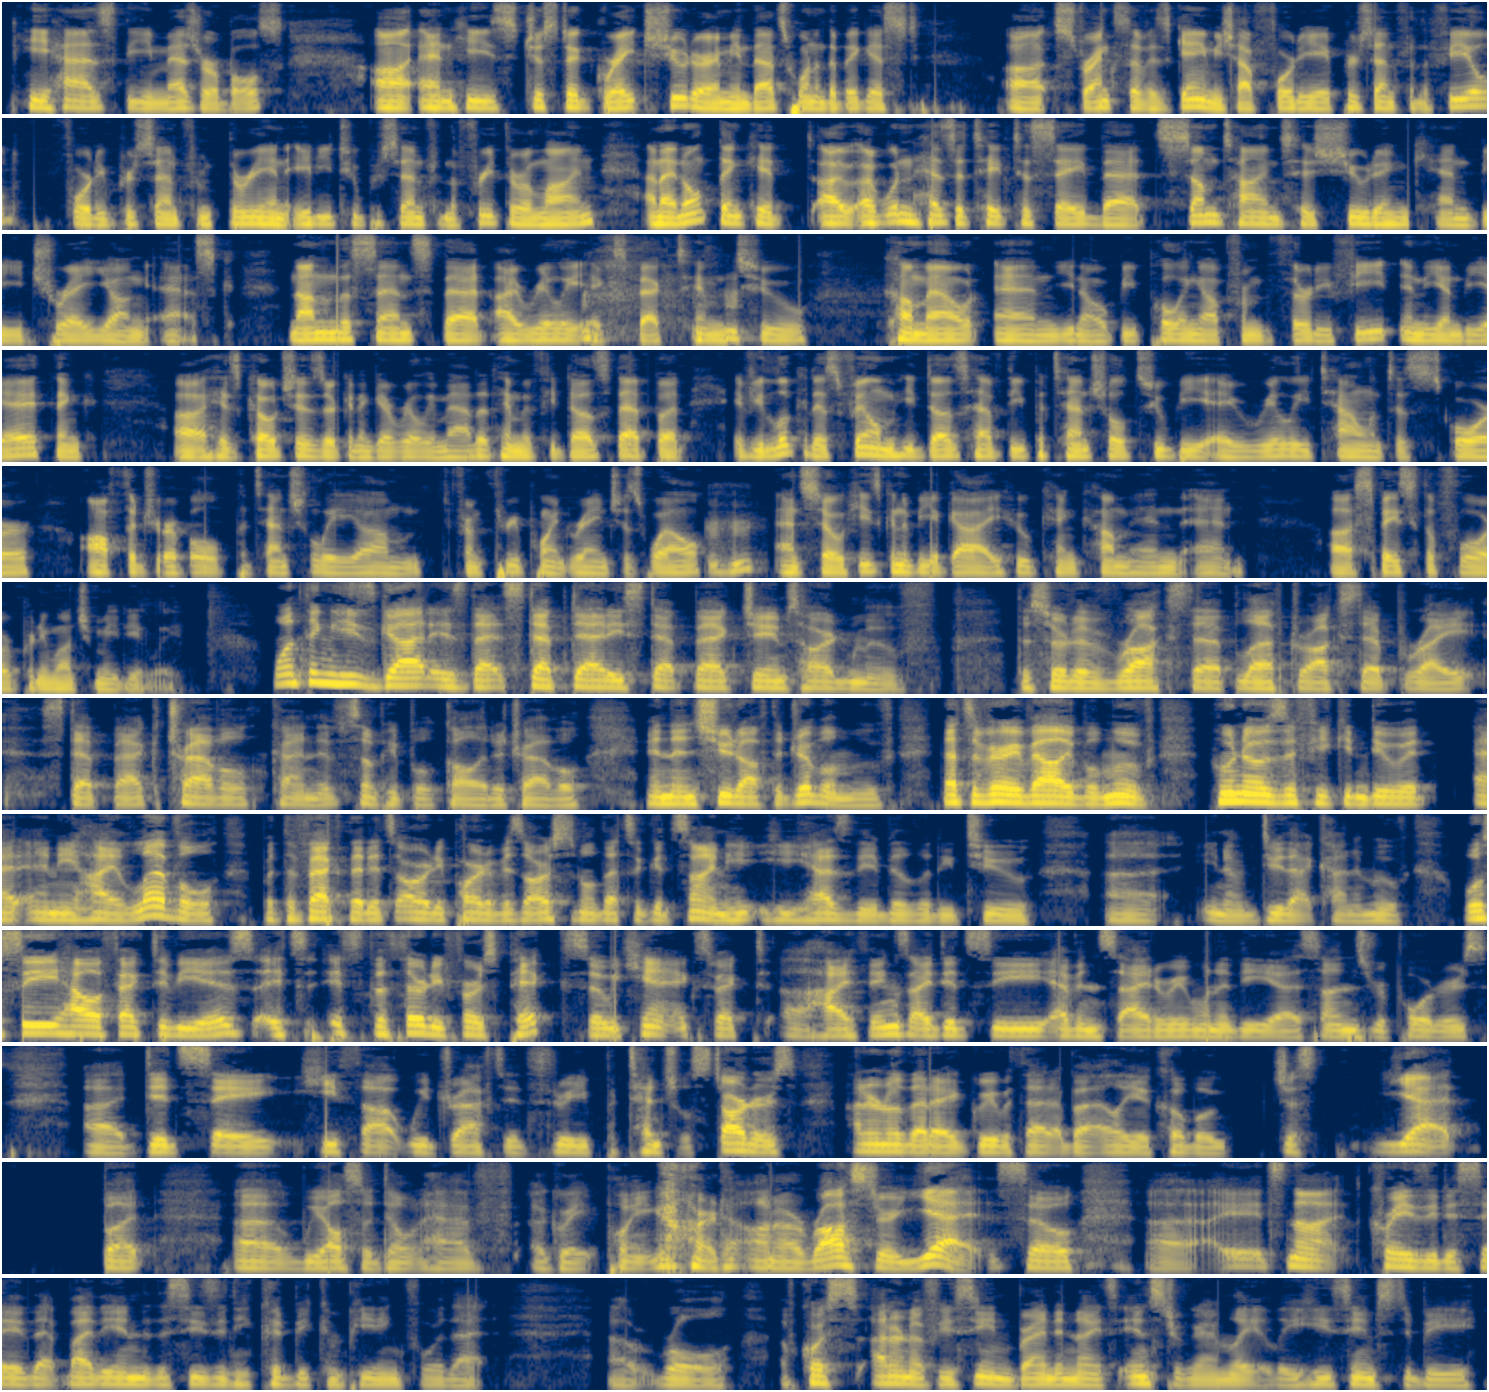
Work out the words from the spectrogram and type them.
he has the measurables. Uh, and he's just a great shooter. I mean, that's one of the biggest uh, strengths of his game. He shot 48% from the field, 40% from three, and 82% from the free throw line. And I don't think it, I, I wouldn't hesitate to say that sometimes his shooting can be Trae Young esque. Not in the sense that I really expect him to come out and you know be pulling up from 30 feet in the NBA. I think uh, his coaches are going to get really mad at him if he does that. But if you look at his film, he does have the potential to be a really talented scorer off the dribble, potentially um, from three point range as well. Mm-hmm. And so he's going to be a guy who can come in and uh, space the floor pretty much immediately. One thing he's got is that step daddy, step back James Harden move the sort of rock step left, rock step right, step back, travel kind of. Some people call it a travel, and then shoot off the dribble move. That's a very valuable move. Who knows if he can do it at any high level, but the fact that it's already part of his arsenal, that's a good sign. He he has the ability to, uh, you know, do that kind of move. We'll see how effective he is. It's it's the 31st pick, so we can't expect uh, high things. I did see Evan Sidery, one of the uh, Suns reporters, uh, did say he thought we drafted three potential starters. I don't know that I agree with that about Elie Okobo just yet, but uh, we also don't have a great point guard on our roster yet. So uh, it's not crazy to say that by the end of the season, he could be competing for that uh, role. Of course, I don't know if you've seen Brandon Knight's Instagram lately. He seems to be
